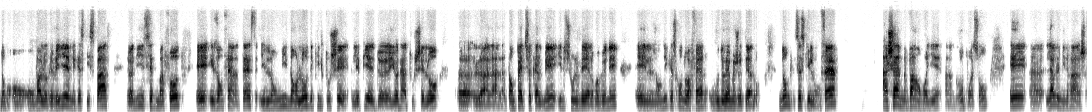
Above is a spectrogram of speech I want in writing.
donc on, va le réveiller, mais qu'est-ce qui se passe? Il a dit c'est de ma faute. Et ils ont fait un test, ils l'ont mis dans l'eau. Dès qu'il touchait, les pieds de Yona touchaient l'eau, euh, la, la, tempête se calmait, il soulevait, elle revenait, et ils ont dit qu'est-ce qu'on doit faire? Vous devez me jeter à l'eau. Donc c'est ce qu'ils vont faire. Hachem va envoyer un gros poisson Et euh, là, le Midrash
